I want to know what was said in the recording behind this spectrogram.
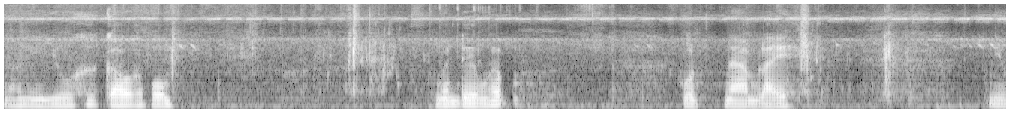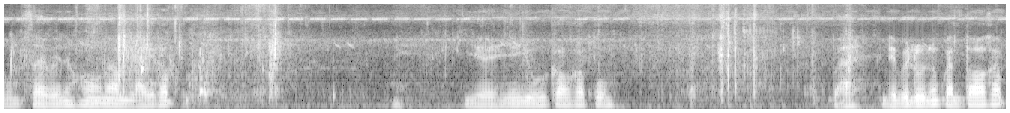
น้ำนี่อยู่คือเก่าครับผม เหมือนเดิมครับหุ่นน้ำไหลนี่ผมใส่ไว้ในห้องน้ำไหลครับเยื่อยังอยู่คือเก่าครับผมไปเดี๋ยวไปลุ้นน้ำกันต่อครับ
